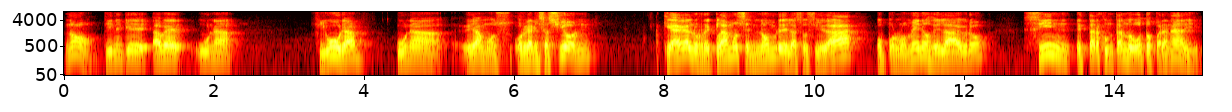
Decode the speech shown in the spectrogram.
no, tiene que haber una figura, una, digamos, organización que haga los reclamos en nombre de la sociedad o por lo menos del agro sin estar juntando votos para nadie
